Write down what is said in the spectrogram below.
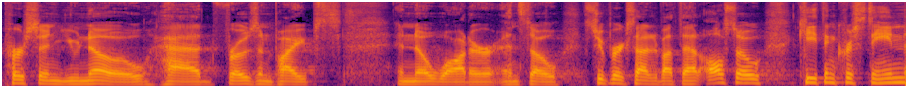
person you know had frozen pipes and no water. And so, super excited about that. Also, Keith and Christine,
